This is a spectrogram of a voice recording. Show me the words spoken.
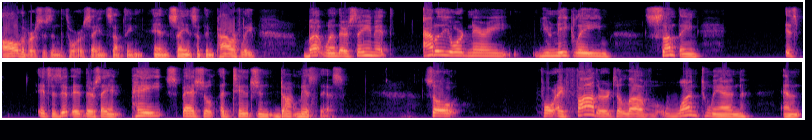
all the verses in the Torah are saying something and saying something powerfully. But when they're saying it out of the ordinary, uniquely something, it's it's as if they're saying, pay special attention, don't miss this. So, for a father to love one twin, and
